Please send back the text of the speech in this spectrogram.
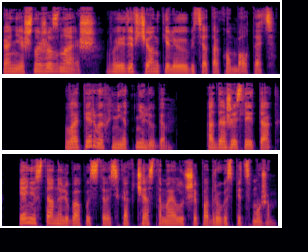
«Конечно же знаешь. Вы, девчонки, любите о таком болтать». «Во-первых, нет, не любим. А даже если и так, я не стану любопытствовать, как часто моя лучшая подруга спит с мужем».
